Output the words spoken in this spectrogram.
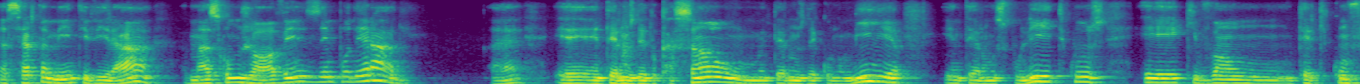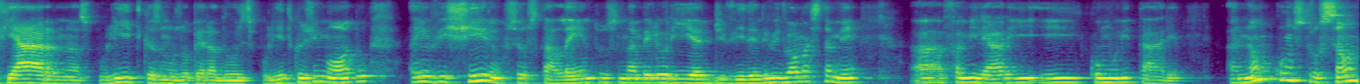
uh, certamente virá, mas com jovens empoderados, né? em termos de educação, em termos de economia, em termos políticos, e que vão ter que confiar nas políticas, nos operadores políticos, de modo a investirem os seus talentos na melhoria de vida individual, mas também a familiar e, e comunitária. A não construção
